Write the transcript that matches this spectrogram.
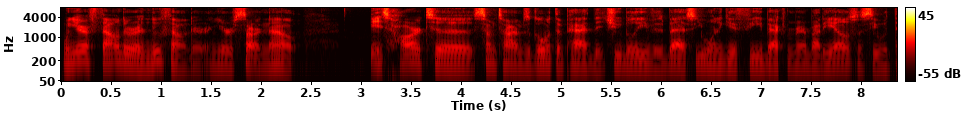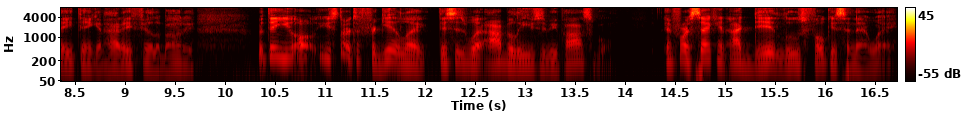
when you're a founder or a new founder and you're starting out, it's hard to sometimes go with the path that you believe is best. You want to get feedback from everybody else and see what they think and how they feel about it. But then you all, you start to forget like this is what I believe to be possible. And for a second, I did lose focus in that way.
